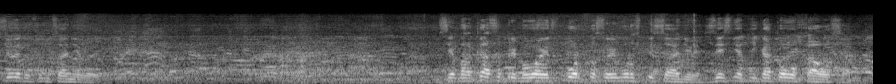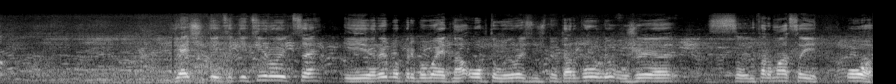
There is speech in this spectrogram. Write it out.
Все это функционирует. Все баркасы прибывают в порт по своему расписанию. Здесь нет никакого хаоса. Ящики этикетируются, и рыба прибывает на оптовую розничную торговлю уже с информацией о,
